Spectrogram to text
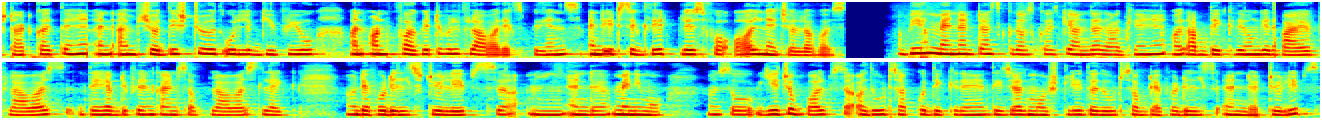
स्टार्ट करते हैं and I am sure this tour will give you an unforgettable flower experience and it's a great place for all nature lovers अभी हम मेन एंट्रेंस क्रॉस करके अंदर आ गए हैं और आप देख रहे होंगे by flowers they have different kinds of flowers like daffodils tulips and many more so ये जो बल्ब्स रूट्स आपको दिख रहे हैं these are mostly the roots of daffodils and tulips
